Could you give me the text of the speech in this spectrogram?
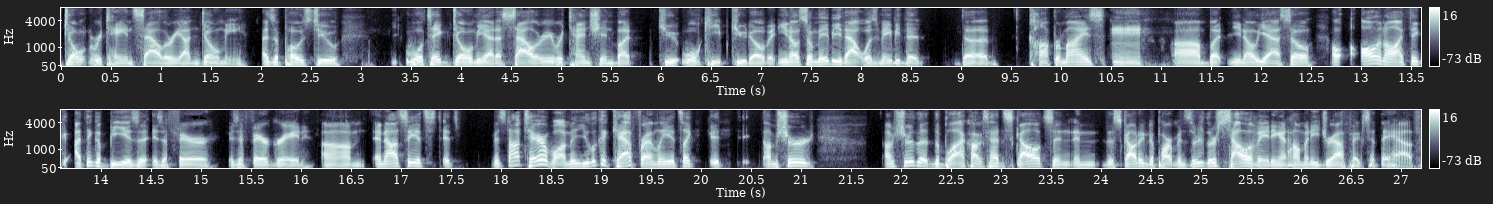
don't retain salary on Domi, as opposed to we'll take Domi at a salary retention, but we'll keep Khudobin. You know, so maybe that was maybe the the compromise. Mm. Um, but you know, yeah. So all in all, I think I think a B is a is a fair is a fair grade. Um, and honestly, it's it's it's not terrible. I mean, you look at cap friendly, it's like it. I'm sure. I'm sure that the Blackhawks had scouts and, and the scouting departments, they're, they're salivating at how many draft picks that they have.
